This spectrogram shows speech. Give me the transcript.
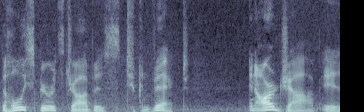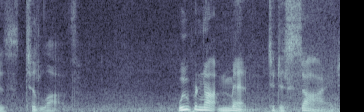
the Holy Spirit's job is to convict, and our job is to love. We were not meant to decide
